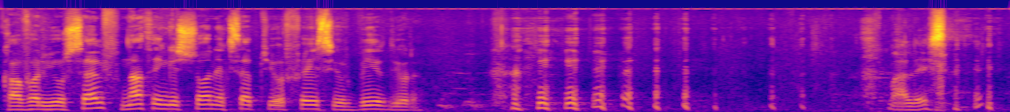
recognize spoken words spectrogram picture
cover yourself. Nothing is shown except your face, your beard, your. معلش.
